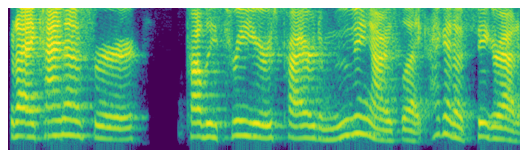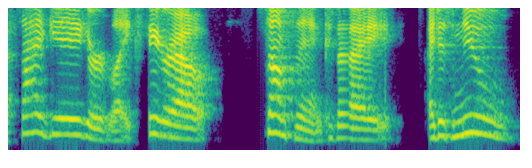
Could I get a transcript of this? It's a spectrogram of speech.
But I kind of for probably three years prior to moving, I was like, I gotta figure out a side gig or like figure out something because I I just knew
